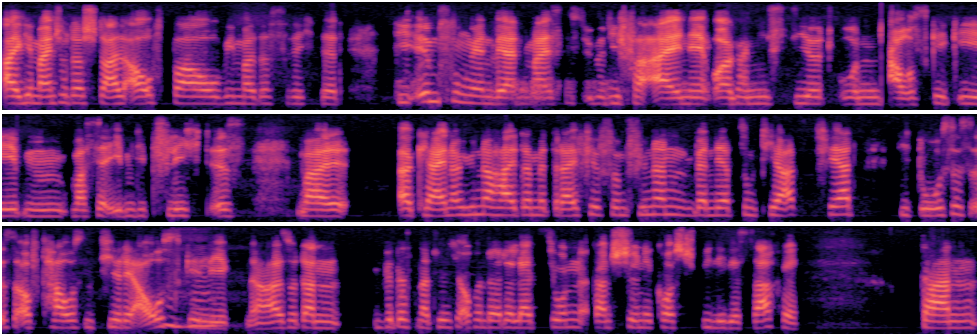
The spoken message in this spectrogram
allgemein schon der Stallaufbau, wie man das richtet. Die Impfungen werden meistens über die Vereine organisiert und ausgegeben, was ja eben die Pflicht ist, weil ein kleiner Hühnerhalter mit drei, vier, fünf Hühnern, wenn der zum Tierarzt fährt, die Dosis ist auf 1000 Tiere ausgelegt. Mhm. Ne? Also dann wird das natürlich auch in der Relation eine ganz schöne kostspielige Sache. Dann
